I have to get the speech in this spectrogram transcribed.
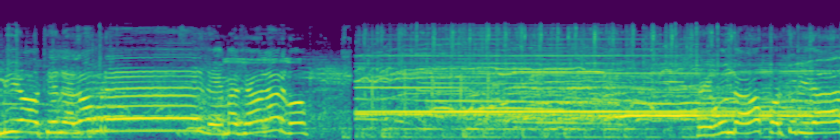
envío, tiene al hombre. Demasiado largo. Segunda oportunidad.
